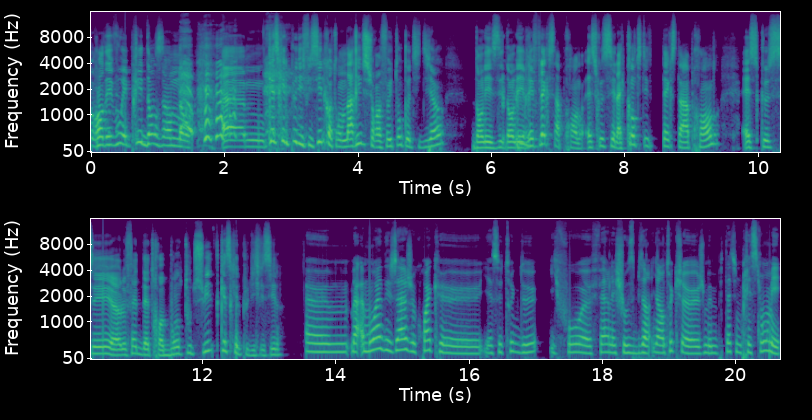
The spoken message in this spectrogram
rendez-vous est pris dans un an. Euh, Qu'est-ce qui est le plus difficile quand on arrive sur un feuilleton quotidien dans les, dans les réflexes à prendre. Est-ce que c'est la quantité de texte à apprendre? Est-ce que c'est euh, le fait d'être bon tout de suite? Qu'est-ce qui est le plus difficile? Euh, bah, moi déjà, je crois que il y a ce truc de, il faut euh, faire les choses bien. Il y a un truc, euh, je me mets peut-être une pression, mais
